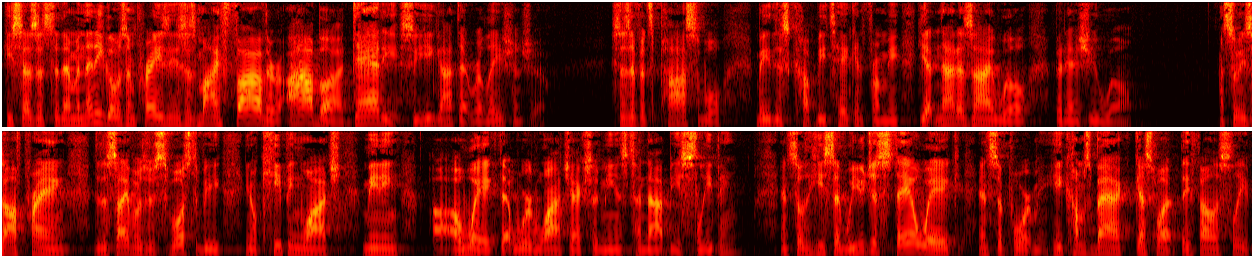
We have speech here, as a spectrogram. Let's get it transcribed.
He says this to them, and then he goes and prays, and he says, My father, Abba, Daddy. See, he got that relationship. He says, If it's possible, may this cup be taken from me, yet not as I will, but as you will. And so he's off praying. The disciples are supposed to be, you know, keeping watch, meaning uh, awake. That word watch actually means to not be sleeping. And so he said, Will you just stay awake and support me? He comes back. Guess what? They fell asleep.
